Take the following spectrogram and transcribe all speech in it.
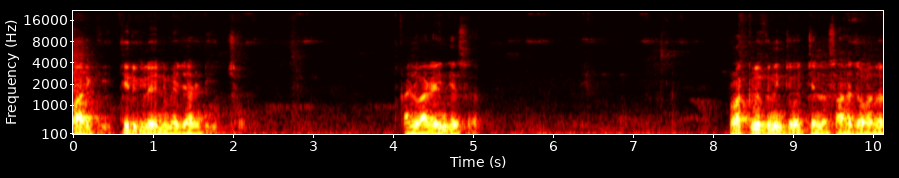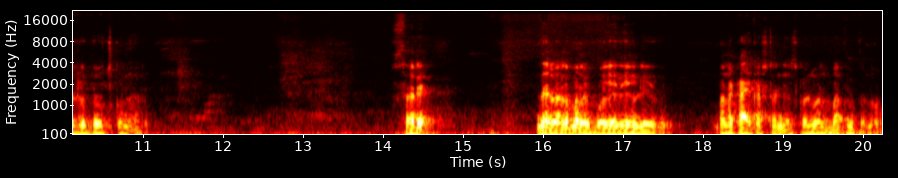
వారికి తిరుగులేని మెజారిటీ ఇచ్చాం. కానీ వారు ఏం చేశారు? ప్రకృతి నుంచి వచ్చిన సహజ వనరులు దోచుకున్నారు. సరే దానివల్ల మనకు పోయేది ఏం లేదు. మన కాయ కష్టం చేసుకొని మనం బతుకుతున్నాం.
